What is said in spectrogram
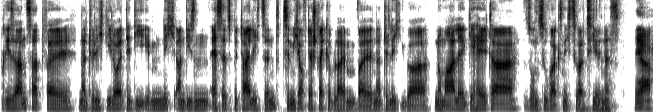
Brisanz hat, weil natürlich die Leute, die eben nicht an diesen Assets beteiligt sind, ziemlich auf der Strecke bleiben, weil natürlich über normale Gehälter so ein Zuwachs nicht zu erzielen ist. Ja,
